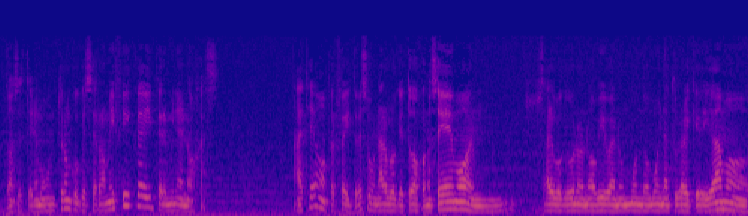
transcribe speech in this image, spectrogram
Entonces tenemos un tronco que se ramifica y termina en hojas. Hasta vamos perfecto. Eso es un árbol que todos conocemos. Salvo que uno no viva en un mundo muy natural que digamos.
